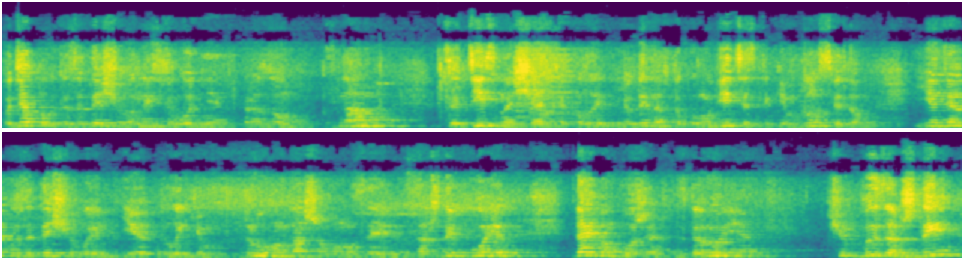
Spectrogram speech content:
подякувати за те, що вони сьогодні разом з нами. Це дійсно щастя, коли людина в такому віці з таким досвідом. Я дякую за те, що ви є великим другом нашого музею, завжди поряд. Дай вам Боже здоров'я, щоб ви завжди,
